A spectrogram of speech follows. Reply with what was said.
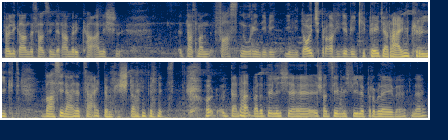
völlig anders als in der amerikanischen dass man fast nur in die, in die deutschsprachige Wikipedia reinkriegt, was in einer Zeitung gestanden ist. Und, und dann hat man natürlich äh, schon ziemlich viele Probleme. Ne?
